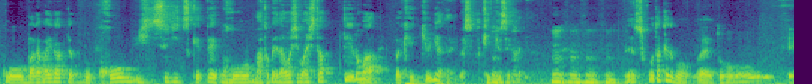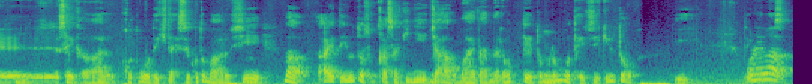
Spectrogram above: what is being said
こう、バラバラになっても、こう、筋つけて、こう、まとめ直しましたっていうのは、やっぱり研究にはなります。研究成果には。うんうんうんうんでそこだけでも、えっ、と、えー成果があることをできたりすることもあるし、まあ、あえて言うと、そこから先に、じゃあ、お前なんだろうっていうところも提示できるといい。これは、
